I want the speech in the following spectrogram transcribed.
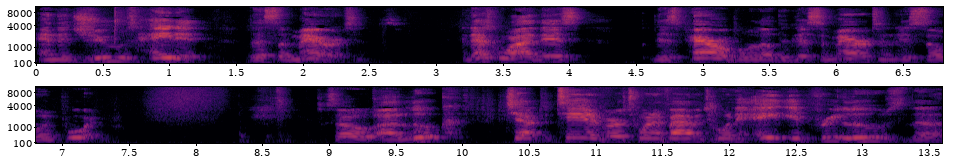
and the Jews hated the Samaritans, and that's why this this parable of the Good Samaritan is so important. So uh, Luke chapter 10, verse 25 and 28, it preludes the,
